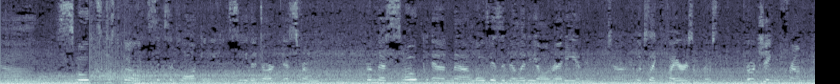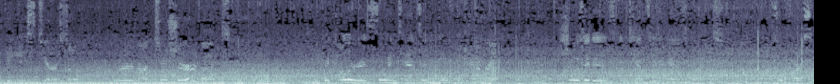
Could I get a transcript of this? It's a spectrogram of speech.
uh, smoke. It's just about six o'clock, and you can see the darkness from from the smoke and uh, low visibility already, and uh, looks like fire is appro approaching from the east here. So we're not too sure, but the color is so intense. Know if the camera shows it as intense as it is, but so far so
